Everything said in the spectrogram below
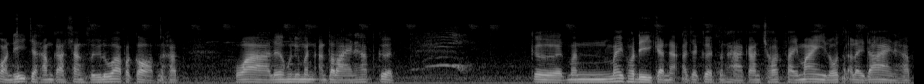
ก่อนที่จะทำการสั่งซื้อหรือว่าประกอบนะครับ เพราะว่าเรื่องพวกนี้มันอันตรายนะครับ เกิด เกิดมันไม่พอดีกันนะอาจจะเกิดปัญหาการช็อตไฟไหม้รถอะไรได้นะครับ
